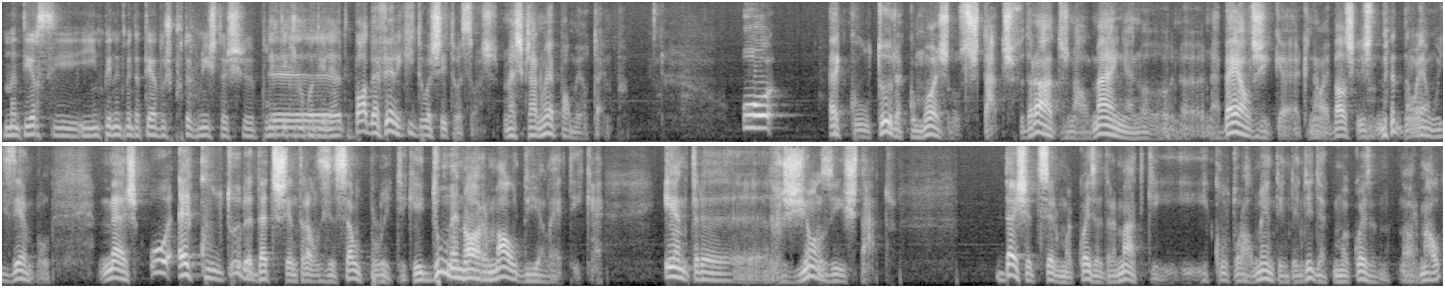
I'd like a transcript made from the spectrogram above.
manter-se, e, independentemente até dos protagonistas políticos uh, no eh, continente? Pode haver aqui duas situações, mas que já não é para o meu tempo. Ou a cultura, como hoje nos Estados Federados, na Alemanha, no, na, na, Bélgica, que não é Bélgica, neste momento não é um exemplo, mas a cultura da descentralização política e de uma normal dialética entre regiões e Estado deixa de ser uma coisa dramática e, e culturalmente entendida como uma coisa normal,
